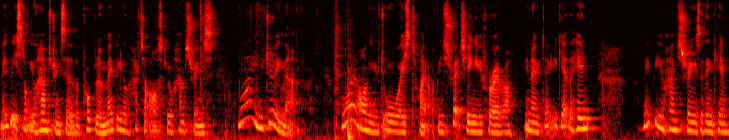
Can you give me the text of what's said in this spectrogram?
Maybe it's not your hamstrings that are the problem. Maybe you'll have to ask your hamstrings, why are you doing that? Why are you always tight? I've been stretching you forever. You know, don't you get the hint? Maybe your hamstrings are thinking,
